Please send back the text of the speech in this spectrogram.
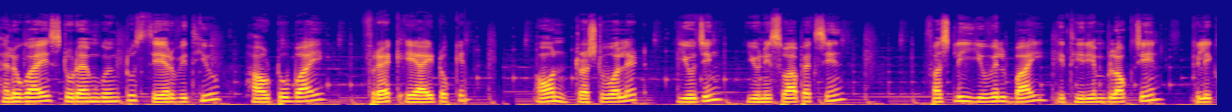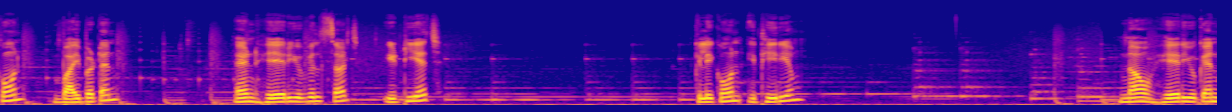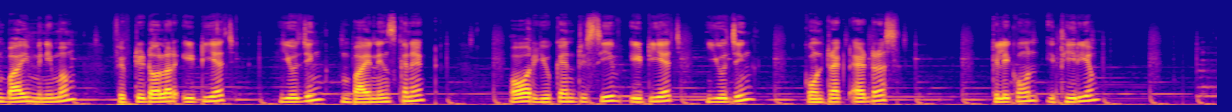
Hello guys, today I'm going to share with you how to buy FREQAI token on Trust Wallet using Uniswap exchange. Firstly, you will buy Ethereum blockchain. Click on buy button and here you will search ETH. Click on Ethereum. Now here you can buy minimum $50 ETH using Binance Connect or you can receive ETH using contract address. Click on Ethereum.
